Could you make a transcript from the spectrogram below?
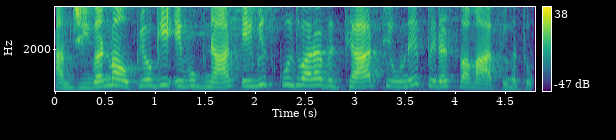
આમ જીવનમાં ઉપયોગી એવું જ્ઞાન એબી સ્કૂલ દ્વારા વિદ્યાર્થીઓને પીરસવામાં આવ્યું હતું.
